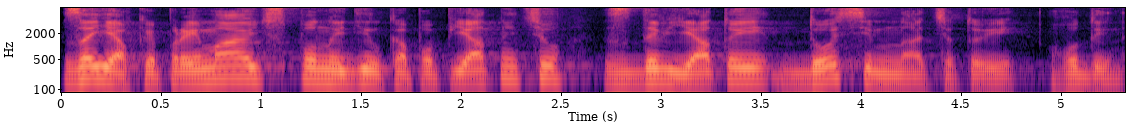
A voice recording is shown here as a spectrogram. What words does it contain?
Заявки приймають з понеділка по п'ятницю з 9 до 17 години.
